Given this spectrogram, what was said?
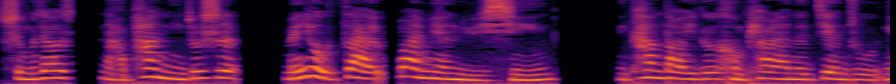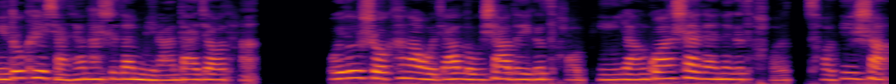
什么叫哪怕你就是没有在外面旅行，你看到一个很漂亮的建筑，你都可以想象它是在米兰大教堂。我有的时候看到我家楼下的一个草坪，阳光晒在那个草草地上，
